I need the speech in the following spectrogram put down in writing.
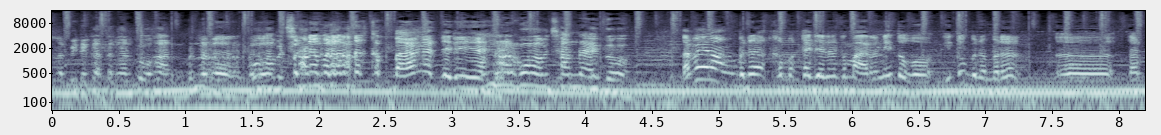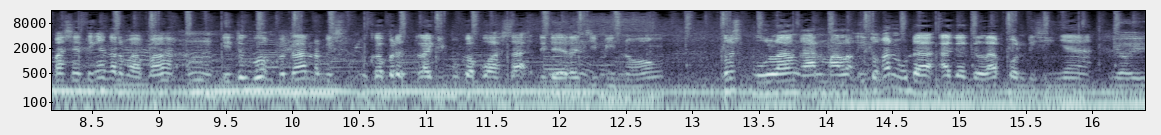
lebih dekat dengan Tuhan. Bener, Bener, gua nggak bercanda. bener-bener deket banget jadinya. Bener gua nggak bercanda itu. Tapi emang bener ke kejadian kemarin itu kok, itu bener-bener eh, tanpa settingan tanpa apa. Hmm. Itu gua kebetulan habis buka ber- lagi buka puasa di daerah Cibinong. Terus pulang kan malam itu kan udah agak gelap kondisinya. Yoi.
